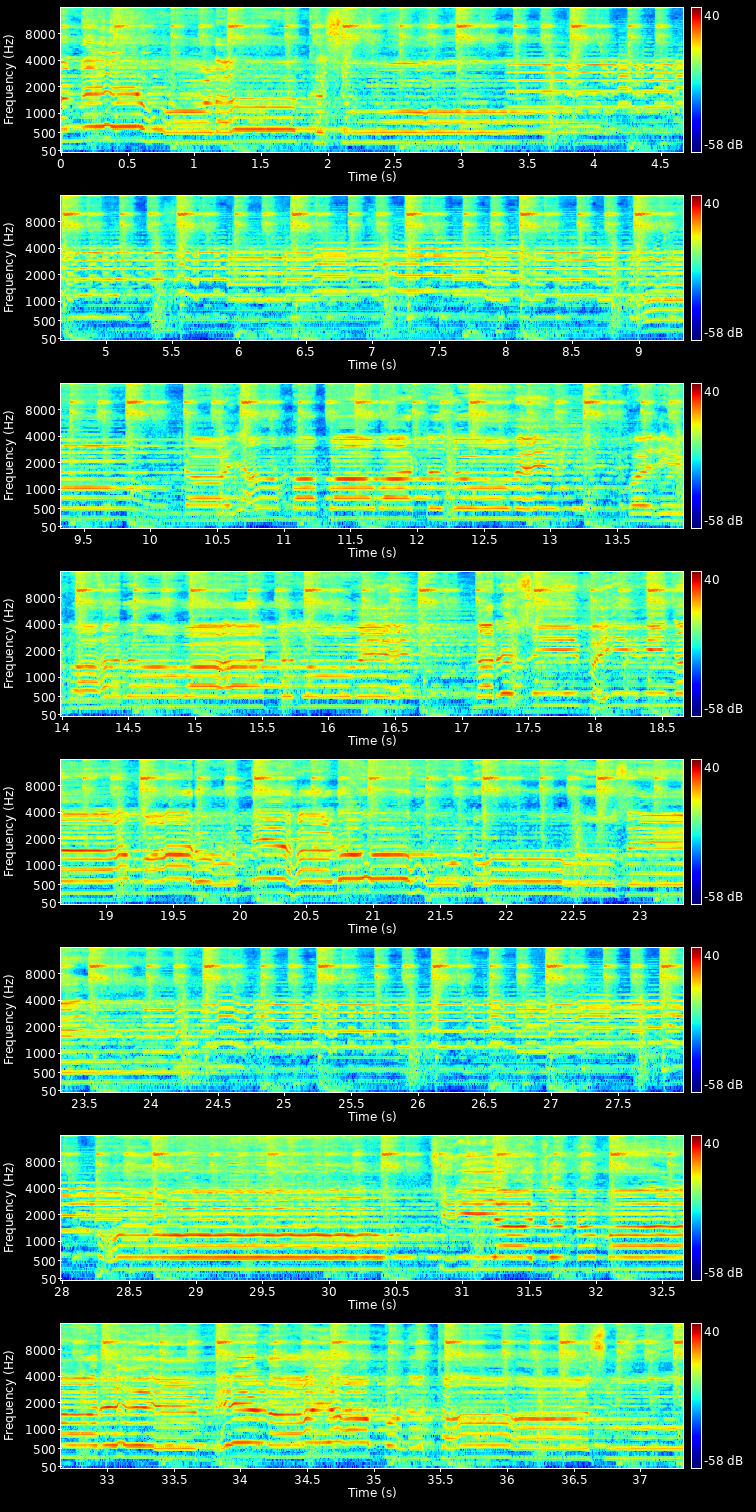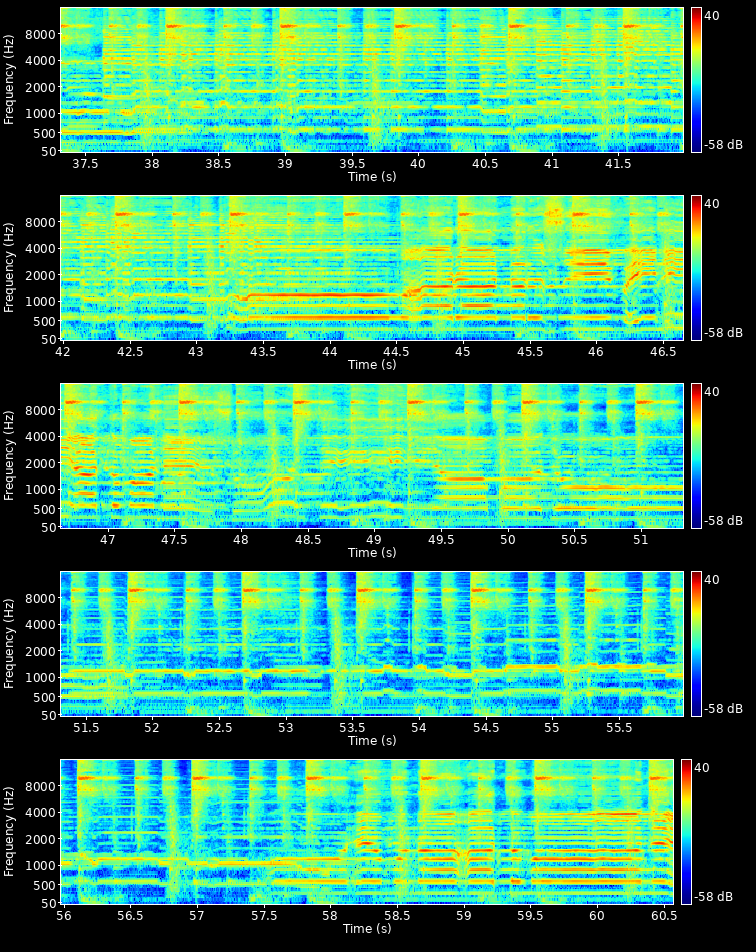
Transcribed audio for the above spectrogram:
તમને ઓળખશું. ડાયા બાપા વાટ જોવે પરિવાર વાટ જોવે. નરસિંહ ભાઈ વિના મારો નેહડો મને શાંતિ આપજો. એમના આત્માને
